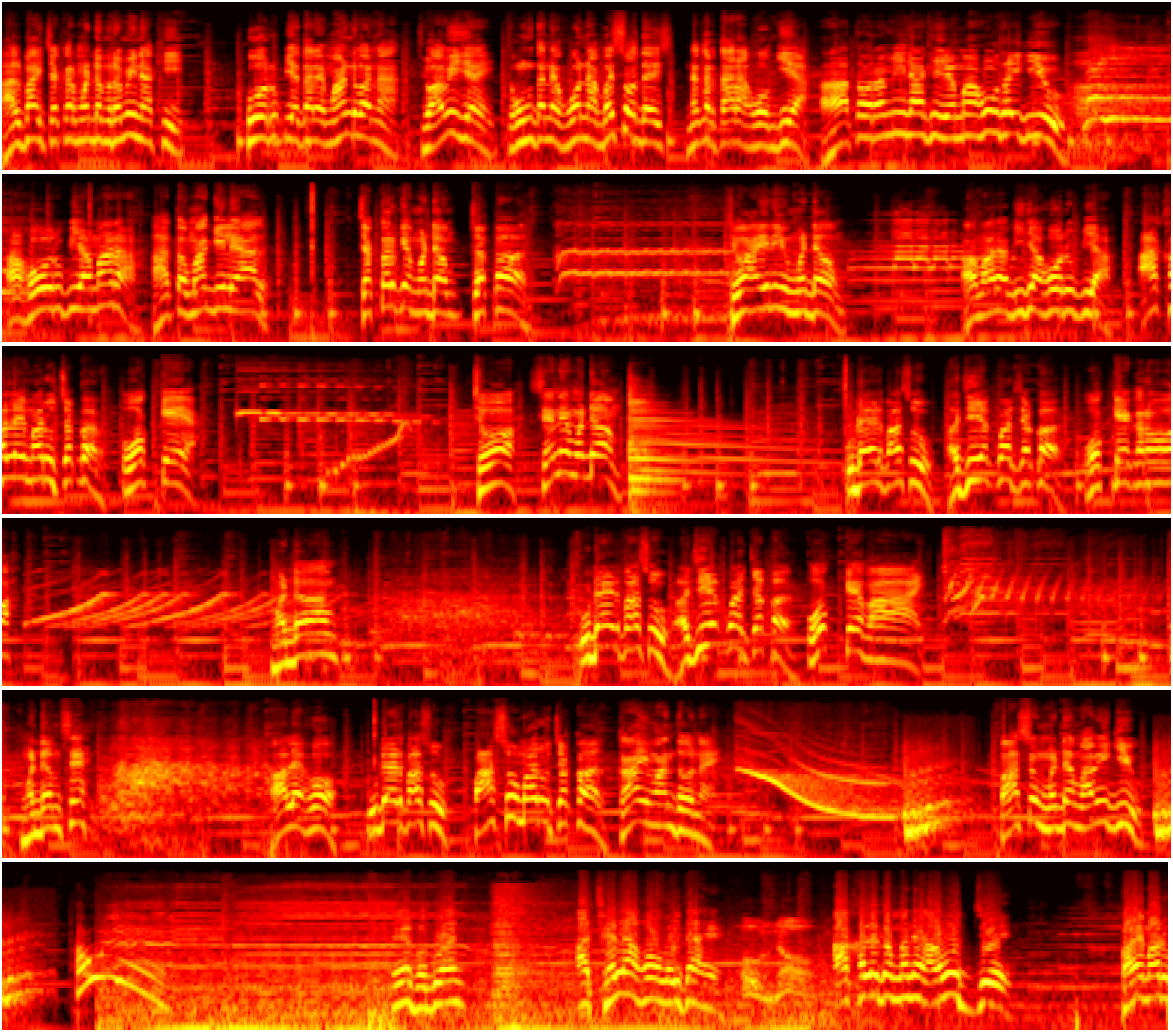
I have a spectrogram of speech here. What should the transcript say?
હાલ ભાઈ ચક્કર મડમ રમી નાખી. સો રૂપિયા તારે માંડવાના. જો આવી જાય તો હું તને હો ના બસો દઈશ નકર તારા હો ગયા. હા તો રમી નાખી એમાં શું થઈ ગયું? આ હો રૂપિયા મારા. હા તો માગી લે હાલ. ચક્કર કે મડમ? ચક્કર. જો આવી રહ્યું મડમ. આ મારા બીજા સો રૂપિયા. આ ખલે મારું ચક્કર. ઓકે. જો સેને મડમ? ઉડાડ પાછું. હજી એકવાર ચક્કર. ઓકે કરો. મડમ. ઉડાડ પાછું. હજી એકવાર ચક્કર. ઓકે ભાઈ. મેડમ છે. હાલે હો. ઉડાડ પાછું. પાછું મારું ચક્કર. કાંઈ વાંધો નહીં. પાછું મડમ આવી ગયું. હે ભગવાન આ છેલ્લા હો વૈધા હે. આ ખલે તો મને આવું જ જોઈએ. ભાઈ મારું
